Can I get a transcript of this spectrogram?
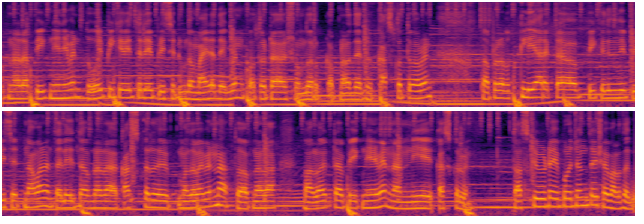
আপনারা পিক নিয়ে নেবেন। তো ওই পিকের ভিতরে প্রিসেটগুলো মাইরা দেখবেন কতটা সুন্দর আপনাদের কাজ করতে পারবেন। তো আপনারা ক্লিয়ার একটা পিকে যদি প্রিসেট না মারেন, তাহলে তো আপনারা কাজ করে মজা পাবেন না। তো আপনারা ভালো একটা পিক নিয়ে নেবেন আর নিয়ে কাজ করবেন। তো আজকে ভিডিওটা এই পর্যন্তই, সবাই ভালো থাকবেন।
